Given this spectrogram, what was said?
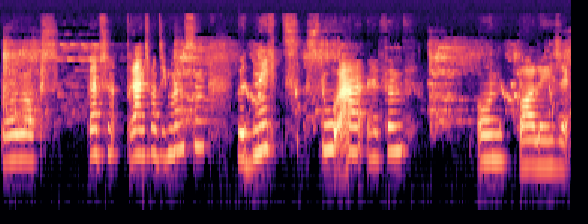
Brawlbox 23 Münzen wird nichts. Stu 5 und Barley 6.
